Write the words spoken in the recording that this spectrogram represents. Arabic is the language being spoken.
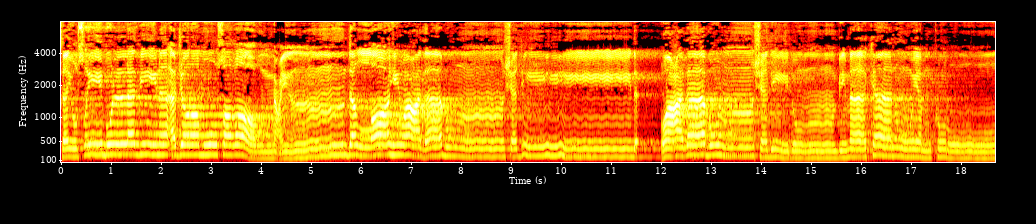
سيصيب الذين أجرموا صغار عند الله وعذاب شديد وعذاب شديد بما كانوا يمكرون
